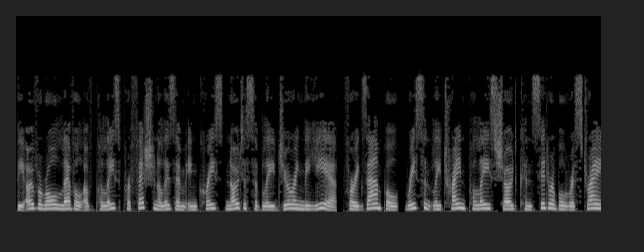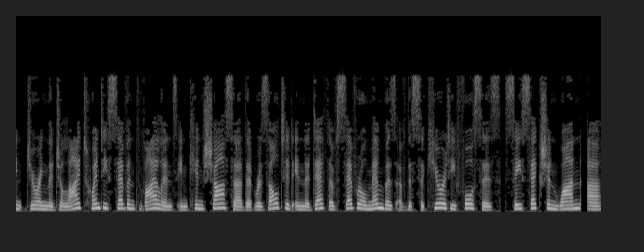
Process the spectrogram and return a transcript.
The overall level of police professionalism increased noticeably during the year. For example, recently trained police showed considerable restraint during the July 27 violence in Kinshasa that resulted in the death of several members of the security forces see Section 1, a.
